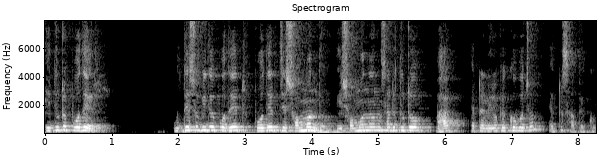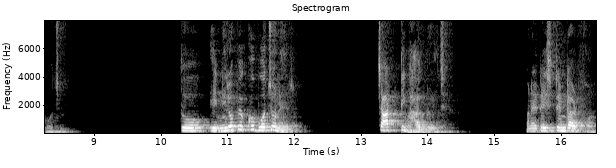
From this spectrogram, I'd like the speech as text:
এই দুটো পদের উদ্দেশ্য বিধেয় পদের পদের যে সম্বন্ধ এই সম্বন্ধ অনুসারে দুটো ভাগ একটা নিরপেক্ষ বচন একটা সাপেক্ষ বচন। তো এই নিরপেক্ষ বচনের চারটি ভাগ রয়েছে মানে এটা স্ট্যান্ডার্ড ফর্ম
